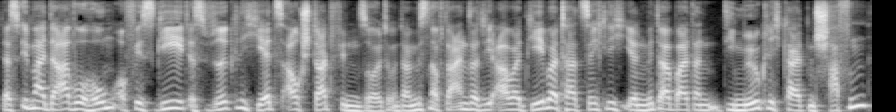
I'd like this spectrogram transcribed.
dass immer da, wo Homeoffice geht, es wirklich jetzt auch stattfinden sollte. Und da müssen auf der einen Seite die Arbeitgeber tatsächlich ihren Mitarbeitern die Möglichkeiten schaffen,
